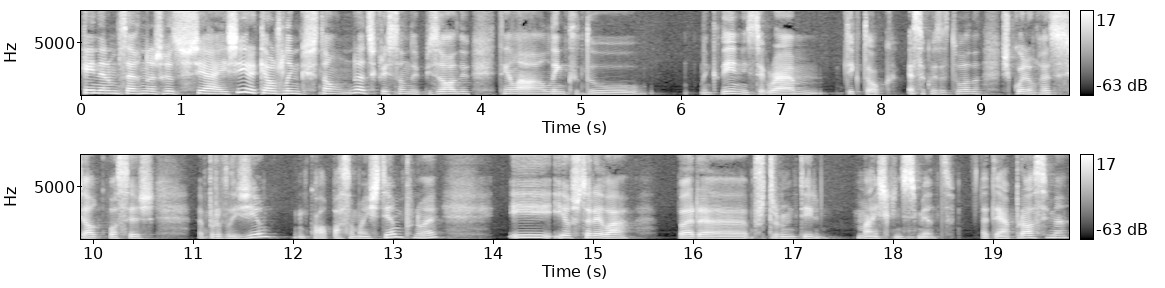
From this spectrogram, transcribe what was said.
Quem ainda não me segue nas redes sociais, ir aqui aos links que estão na descrição do episódio, tem lá o link do LinkedIn, Instagram, TikTok, essa coisa toda. Escolham rede social que vocês privilegiam, em qual passam mais tempo, não é? E eu estarei lá para vos transmitir mais conhecimento. Até à próxima.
